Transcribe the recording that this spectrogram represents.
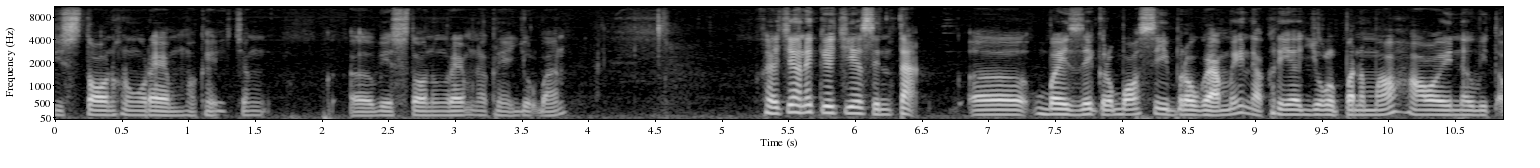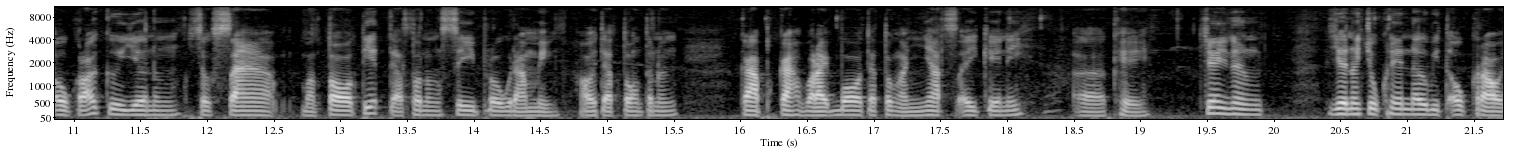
វា store ក្នុង RAM okay អញ្ចឹងវា store ក្នុង RAM អ្នកគ្នាយល់បានokay អញ្ចឹងនេះគឺជា syntax អឺ basic របស់ C programming អ្នកគ្នាយល់ប៉ុណ្ណឹងមកហើយនៅវីដេអូក្រោយគឺយើងនឹងសិក្សាបន្តទៀតតទៅនឹង C programming ហើយតទៅនឹងការប្រកាស variable តទៅនឹងអញ្ញត្តិស្អីគេនេះ okay អញ្ចឹងនឹងយើងនឹងជួបគ្នានៅវីដេអូក្រោយ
